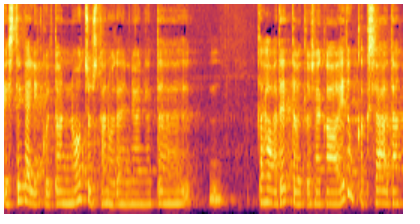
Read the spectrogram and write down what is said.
kes tegelikult on otsustanud, on ju, nad äh, tahavad ettevõtlusega edukaks saada.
